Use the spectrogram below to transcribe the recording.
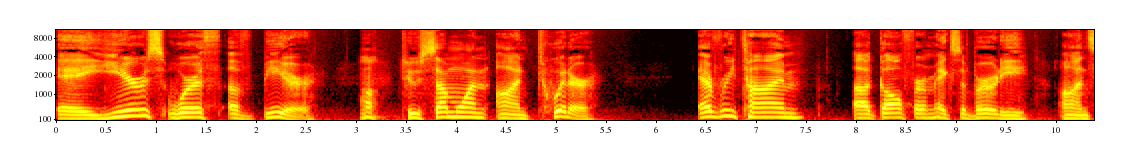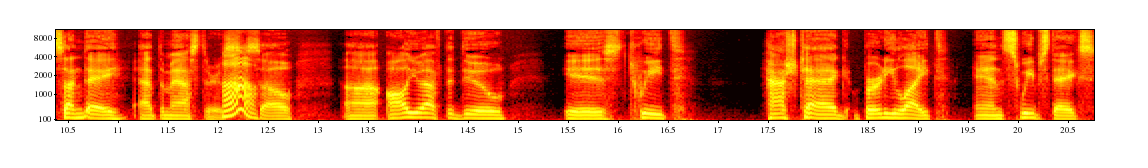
a year's worth of beer to someone on Twitter every time a golfer makes a birdie on Sunday at the Masters. Oh. So uh, all you have to do is tweet hashtag birdie light and sweepstakes,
